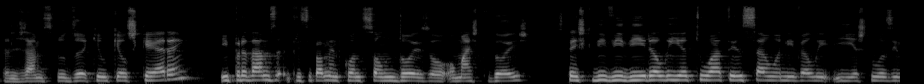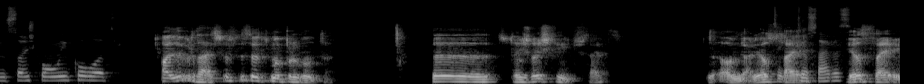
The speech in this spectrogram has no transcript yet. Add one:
para lhes darmos tudo aquilo que eles querem e para darmos, principalmente quando são dois ou, ou mais que dois, tu tens que dividir ali a tua atenção a nível e, as tuas emoções com um e com o outro. Olha, é verdade, deixa eu fazer-te uma pergunta. Uh, tu tens dois filhos, certo? Ou melhor, eu Sim, sei. que eu saiba, sim. Eu sei.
